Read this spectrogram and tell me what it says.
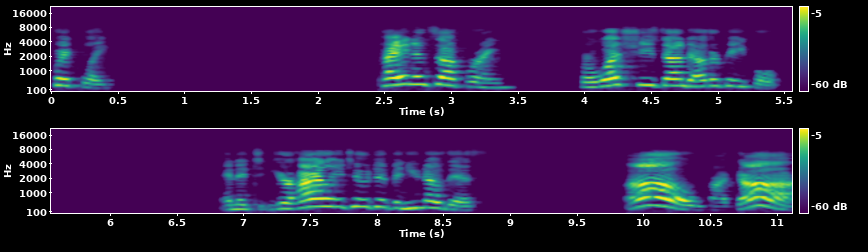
quickly. Pain and suffering for what she's done to other people. And it, you're highly intuitive and you know this. Oh my God.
